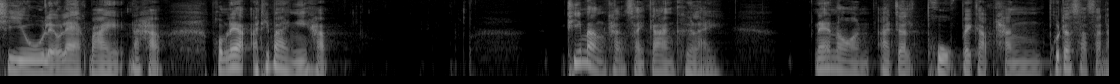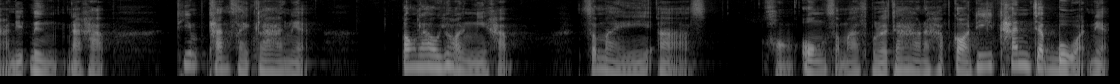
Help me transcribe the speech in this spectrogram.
ชิวเหลวแหลกไปนะครับ ผมเลยอธิบายอย่างนี้ครับ ที่มาของทางสายกลางคืออะไร แน่นอนอาจจะผูกไปกับทางพุทธศาสนานิดนึงนะครับ ที่ทางสายกลางเนี่ย ต้องเล่าย้อนอย่างนี้ครับ สมัยอขององค์สมมาสมุทรเจ้านะครับ ก่อนที่ท่านจะบวชเนี่ย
